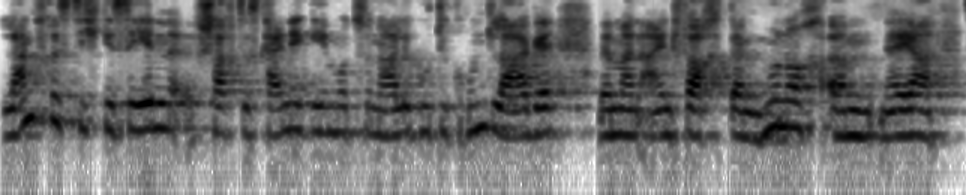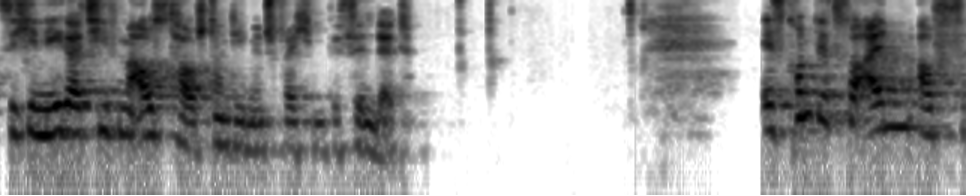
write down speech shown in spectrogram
langfristig gesehen schafft es keine emotionale gute Grundlage, wenn man einfach dann nur noch, ähm, naja, sich in negativem Austausch dann dementsprechend befindet. Es kommt jetzt vor allem auf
